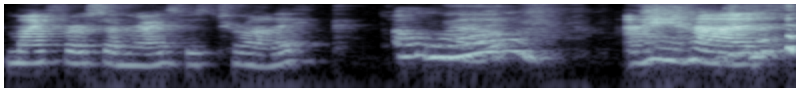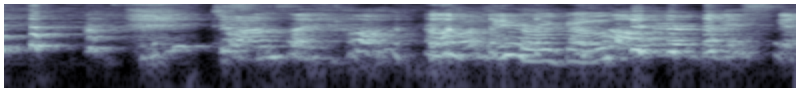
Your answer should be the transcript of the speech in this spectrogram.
My first sunrise was traumatic. Oh wow. I had Joanne's like, oh god. Here we go. I thought we were gonna skip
